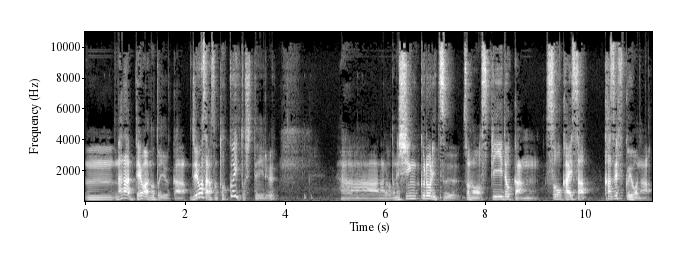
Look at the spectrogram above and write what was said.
うん、ならではのというか、JO1 さんがその得意としている、あー、なるほどね。シンクロ率、そのスピード感、爽快さ、風吹くような。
